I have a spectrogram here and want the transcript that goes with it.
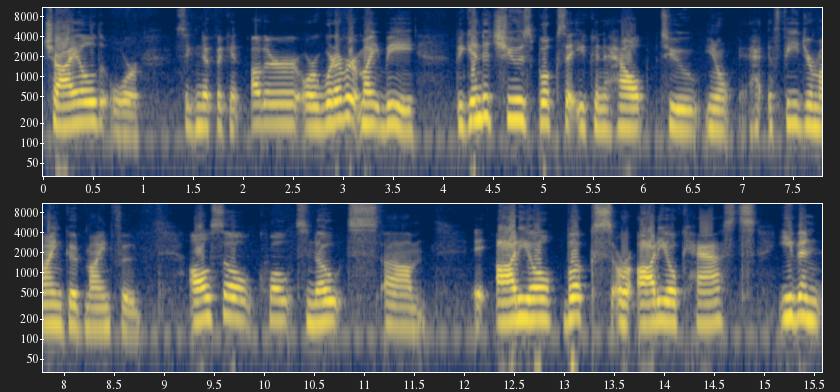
child or significant other or whatever it might be begin to choose books that you can help to you know feed your mind good mind food. Also quotes notes um, audio books or audio casts even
